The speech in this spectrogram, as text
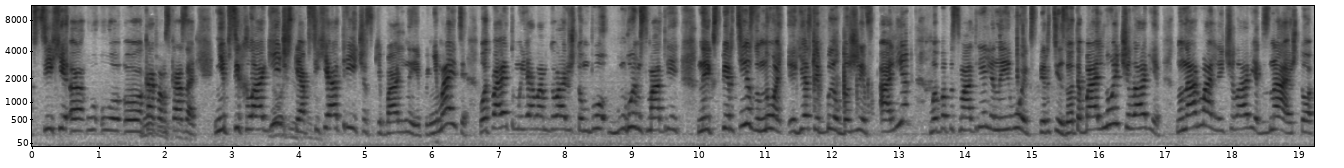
психи, э, как вам сказать, не психологически, а психиатрически больные, понимаете? Вот поэтому я вам говорю, что мы будем смотреть на экспертизу, но если был бы жив Олег, мы бы посмотрели на его экспертизу. Это больной человек, но нормальный человек, зная, что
